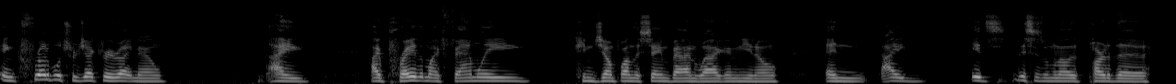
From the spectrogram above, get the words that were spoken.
incredible trajectory right now. I I pray that my family can jump on the same bandwagon, you know, and I it's this is another part of the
